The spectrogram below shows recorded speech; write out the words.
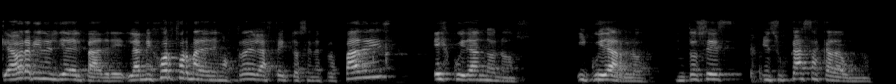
que ahora viene el Día del Padre. La mejor forma de demostrar el afecto hacia nuestros padres es cuidándonos y cuidarlos. Entonces, en sus casas cada uno.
